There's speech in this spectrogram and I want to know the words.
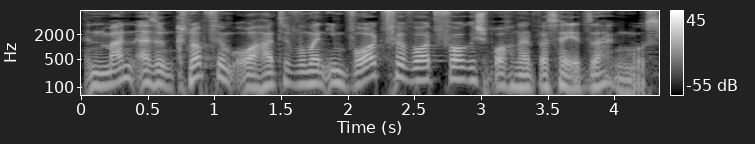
ein Mann, also einen Knopf im Ohr hatte, wo man ihm Wort für Wort vorgesprochen hat, was er jetzt sagen muss.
